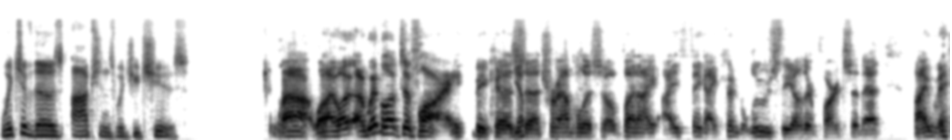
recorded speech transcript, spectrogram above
Which of those options would you choose? Wow. Well, I, I would love to fly because Yep. uh, travel is so, but I, I think I couldn't lose the other parts of that. I would,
